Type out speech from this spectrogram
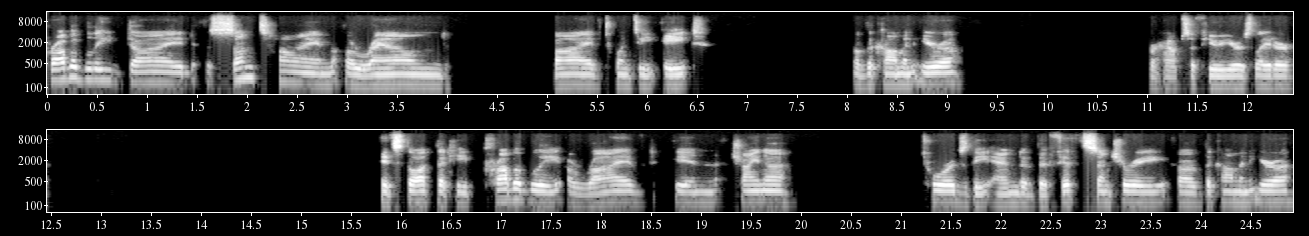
probably died sometime around 528 of the Common Era, perhaps a few years later. It's thought that he probably arrived in China towards the end of the fifth century of the Common Era,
